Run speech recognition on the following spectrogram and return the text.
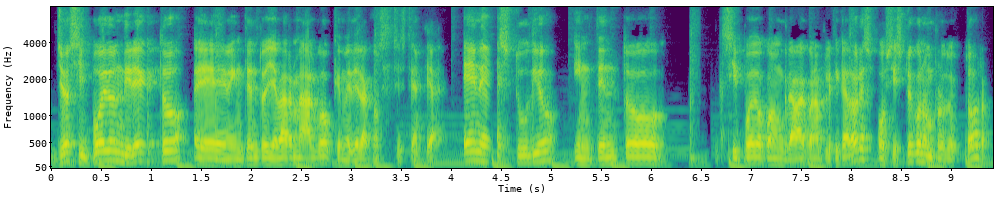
yo si puedo en directo, eh, intento llevarme algo que me dé la consistencia. En estudio intento, si puedo con, grabar con amplificadores o si estoy con un productor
